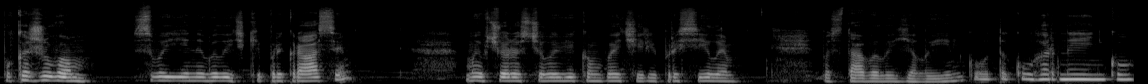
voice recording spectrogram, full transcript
Покажу вам свої невеличкі прикраси. Ми вчора з чоловіком ввечері присіли, поставили ялинку таку гарненьку.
